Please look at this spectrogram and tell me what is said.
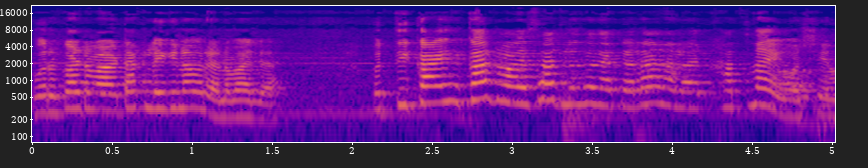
वर कडवाळ टाकले की नवऱ्यानं माझ्या. पण ती काय कडवाळ साधलं जाण्या का रानाला खात नाही व शेण.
